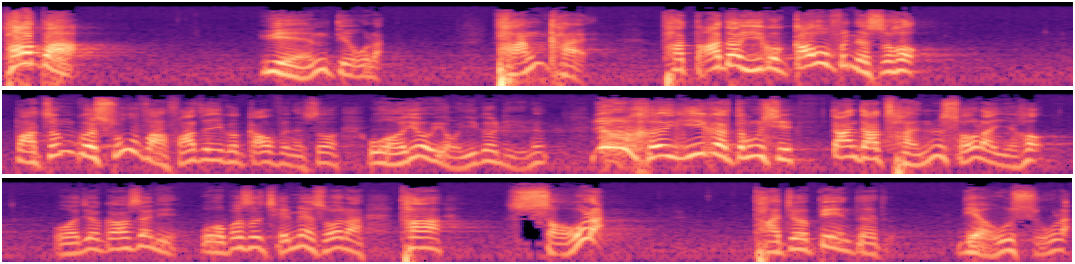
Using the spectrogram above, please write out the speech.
他把圆丢了，唐楷他达到一个高峰的时候，把中国书法发展一个高峰的时候，我又有一个理论：任何一个东西，当它成熟了以后。我就告诉你，我不是前面说了，它熟了，它就变得流俗了。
